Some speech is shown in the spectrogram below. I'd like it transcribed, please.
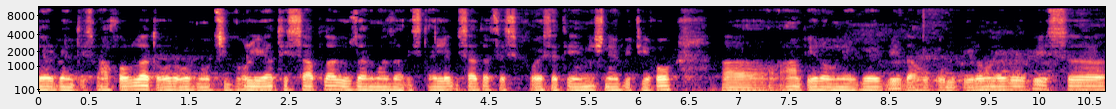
დერბენტის მახლობლად 40 გოლიათის საფლავი, უზარმაზარი სტელები, სადაც ეს იყო ესეთი ნიშნებით იყო აა ამ პიროვნებები, დაღუპული პიროვნებების აა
